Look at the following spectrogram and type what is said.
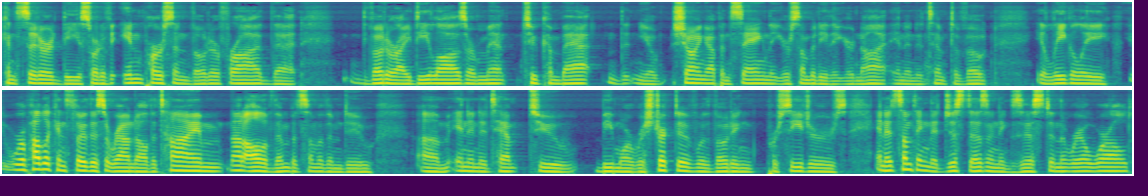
considered the sort of in-person voter fraud that voter ID laws are meant to combat. You know, showing up and saying that you're somebody that you're not in an attempt to vote illegally. Republicans throw this around all the time. Not all of them, but some of them do, um, in an attempt to be more restrictive with voting procedures. And it's something that just doesn't exist in the real world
